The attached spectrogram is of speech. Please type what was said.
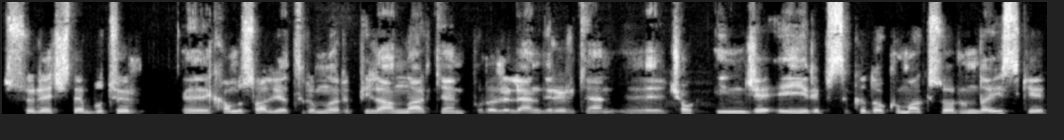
süreçte bu tür e, kamusal yatırımları planlarken, projelendirirken e, çok ince eğirip sıkı dokumak zorundayız ki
